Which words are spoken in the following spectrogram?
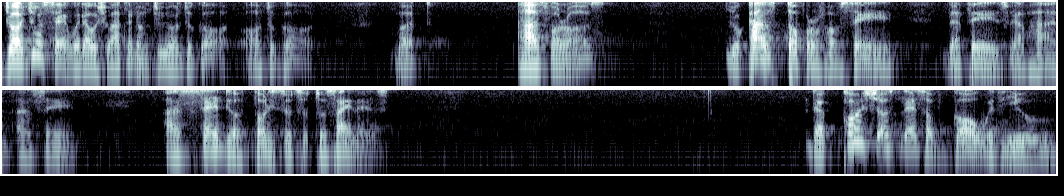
Judge yourself whether we should hearken unto you unto God or to God. But as for us, you can't stop us from saying the things we have heard and said and send the authority to, to, to silence. The consciousness of God with you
